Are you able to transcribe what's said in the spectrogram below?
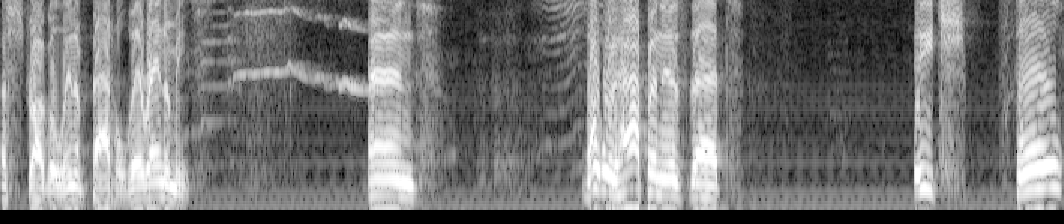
a struggle, in a battle. They're enemies. And what would happen is that each fall,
